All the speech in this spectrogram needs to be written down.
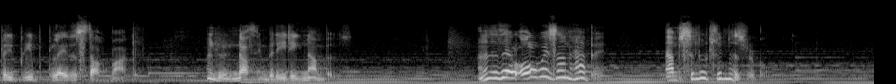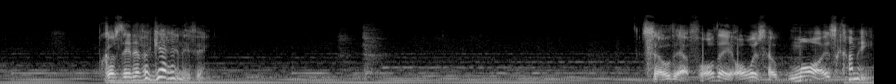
People play the stock market. They're doing nothing but eating numbers. And they're always unhappy, absolutely miserable. Because they never get anything. So, therefore, they always hope more is coming.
